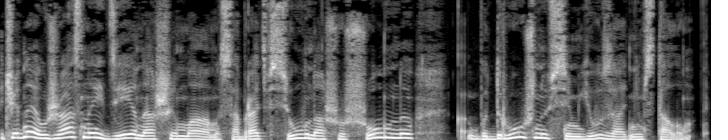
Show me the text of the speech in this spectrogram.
Очередная ужасная идея нашей мамы — собрать всю нашу шумную, как бы дружную семью за одним столом —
